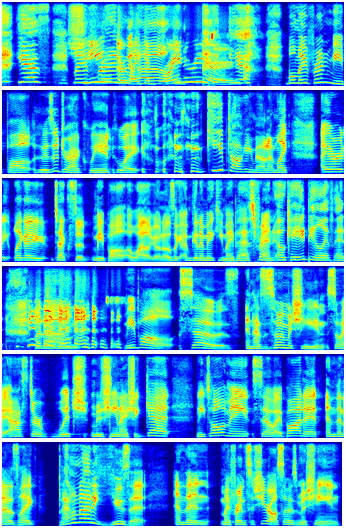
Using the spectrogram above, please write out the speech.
yes, my Jeans friend or like uh, embroidery or yeah. Well, my friend Meatball, who is a drag queen, who I keep talking about, I'm like, I already like I texted Meatball a while ago, and I was like, I'm gonna make you my best friend. Okay, deal with it. But um, Meatball sews and has a sewing machine. So I asked her which machine I should get. And he told me. So I bought it. And then I was like, but I don't know how to use it. And then my friend Sashir also has a machine.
